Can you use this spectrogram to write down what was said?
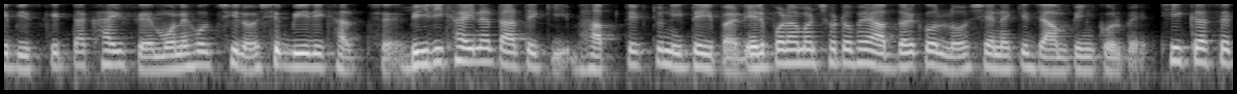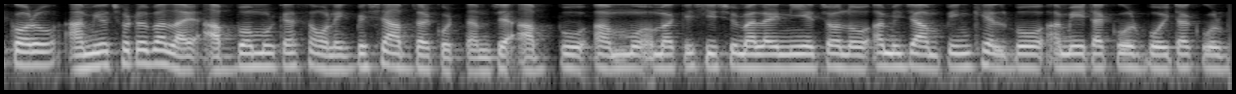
এই বিস্কিটটা খাইছে, মনে হচ্ছিল সে বিড়ি খাচ্ছে। বিড়ি খাই না তাতে কি? ভাবতে একটু নিতেই পারি। এরপর আমার ছোট ভাই আবদার করল, সে নাকি জাম্পিং করবে। ঠিক আছে, করো। আমিও ছোটবেলায় আব্বু আম্মুর কাছে অনেক বেশি আবদার করতাম যে, আব্বু, আম্মু আমাকে শিশু মেলায় নিয়ে চলো, আমি জাম্পিং খেলব, আমি এটা করব এটা করব।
